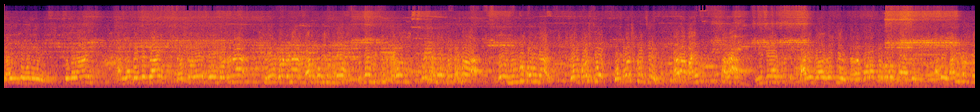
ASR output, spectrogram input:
দায়িত্ব মনে করি। সুতরাং আমরা বলতে চাই যশোরের যে ঘটনা, সেই ঘটনার অল্পবিলম্বে বিচার নিশ্চিত করুন। এখানে ঘটে যাওয়া যে হিন্দু পরিবার, যে গোষ্ঠী বসবাস করছে, তারা বাড়ি ছাড়া নিজের বাড়িঘর রেখে তারা পলাতক অবস্থায় আছে। তাদের বাড়িঘরকে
